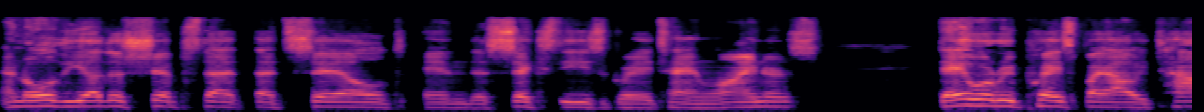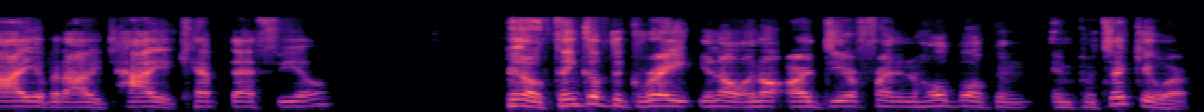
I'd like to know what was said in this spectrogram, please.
and all the other ships that that sailed in the 60s great italian liners They were replaced by Alitalia, but Alitalia kept that feel. You know, think of the great, you know, and our dear friend in Hoboken in particular,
